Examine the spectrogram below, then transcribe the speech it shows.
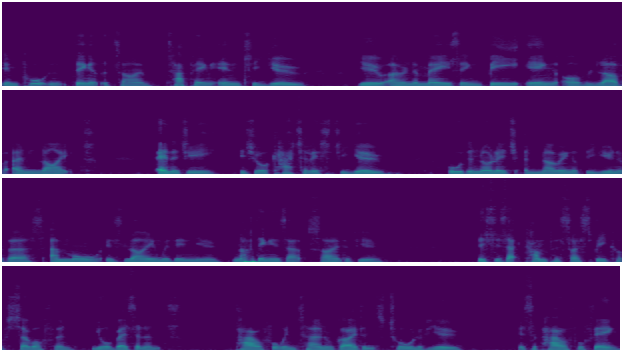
important thing at the time. Tapping into you. You are an amazing being of love and light. Energy is your catalyst to you. All the knowledge and knowing of the universe and more is lying within you. Nothing is outside of you. This is that compass I speak of so often, your resonance. Powerful internal guidance to all of you. It's a powerful thing.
